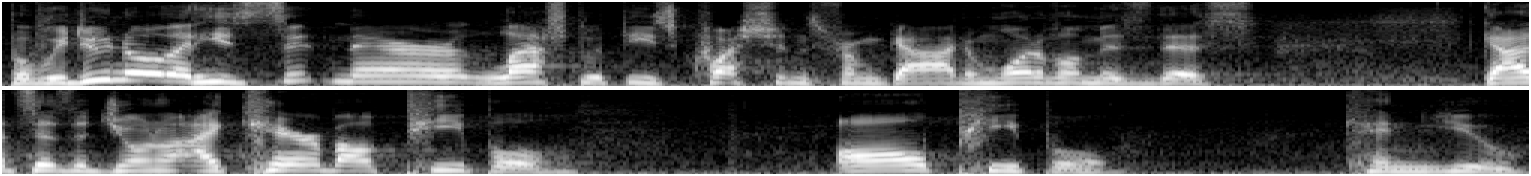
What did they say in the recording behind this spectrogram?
But we do know that he's sitting there left with these questions from God, and one of them is this God says to Jonah, I care about people all people can you?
